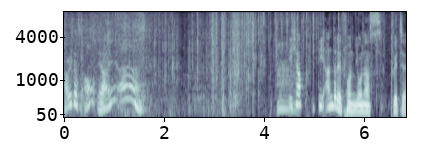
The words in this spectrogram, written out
Habe ich das auch? Ja, ja. Ich habe die andere von Jonas Quitte.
